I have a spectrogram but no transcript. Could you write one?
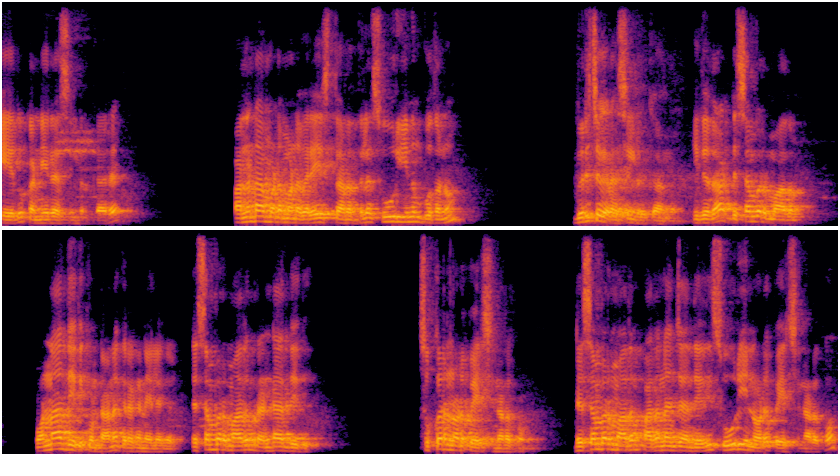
கேது கன்னிராசியில் இருக்காரு. பன்னெண்டாம் இடமான விரைஸ்தானத்தில் சூரியனும் புதனும் விருச்சக ராசியில் இருக்காங்க. இதுதான் டிசம்பர் மாதம் ஒன்றாம் தேதிக்கு உண்டான கிரக நிலைகள். டிசம்பர் மாதம் ரெண்டாம் தேதி சுக்கரனோட பயிற்சி நடக்கும். டிசம்பர் மாதம் பதினஞ்சாம் தேதி சூரியனோட பயிற்சி நடக்கும்.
